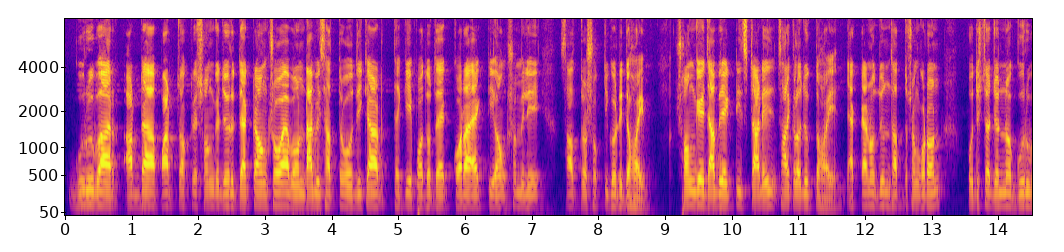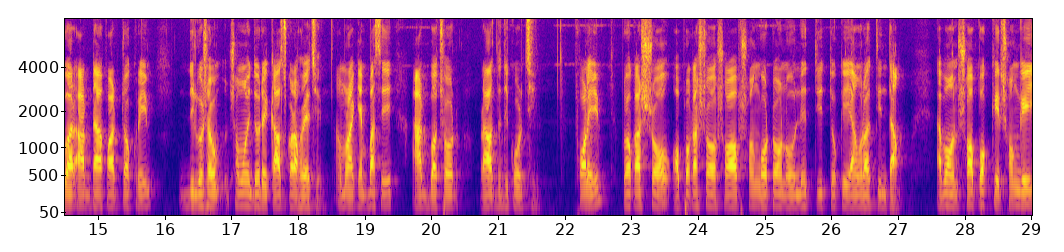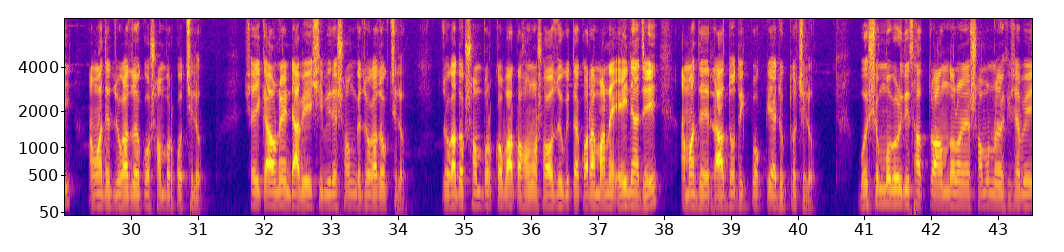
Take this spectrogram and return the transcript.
গুরুবার আড্ডা পাঠচক্রের সঙ্গে জড়িত একটা অংশ এবং দাবি ছাত্র অধিকার থেকে পদত্যাগ করা একটি অংশ মিলে ছাত্র শক্তি গঠিত হয়। সঙ্গে জাবির একটি স্টাডি সার্কেলও যুক্ত হয়। একটা নতুন ছাত্র সংগঠন প্রতিষ্ঠার জন্য গুরুবার আড্ডা পাঠচক্রে দীর্ঘ সম- সময় ধরে কাজ করা হয়েছে। আমরা ক্যাম্পাসে আট বছর রাজনীতি করছি। ফলে প্রকাশ্য, অপ্রকাশ্য সব সংগঠন ও নেতৃত্বকে আমরা চিনতাম এবং স্বপক্ষের সঙ্গেই আমাদের যোগাযোগ ও সম্পর্ক ছিল। সেই কারণে ডাবি শিবিরের সঙ্গে যোগাযোগ ছিল। যোগাযোগ সম্পর্ক বা কখনো সহযোগিতা করা মানে এই না যে আমাদের রাজনৈতিক প্রক্রিয়া যুক্ত ছিল। বৈষম্য বিরোধী ছাত্র আন্দোলনের সমন্বয়ক হিসেবে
